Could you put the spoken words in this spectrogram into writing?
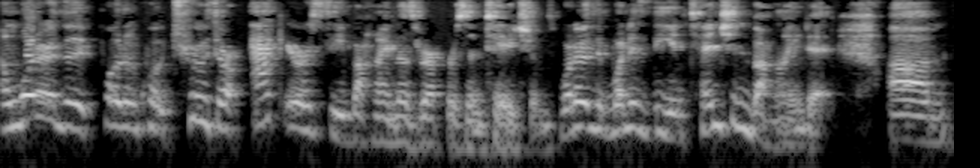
And what are the quote unquote truth or accuracy behind those representations? What are the, what is the intention behind it? Um,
